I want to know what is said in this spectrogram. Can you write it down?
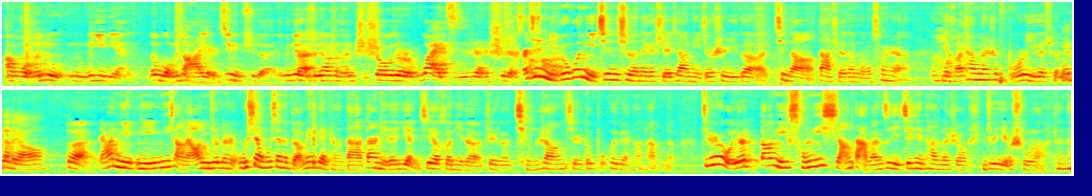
啊，我们努努力一点，那我们小孩也是进不去的，因为那种学校可能只收就是外籍人士的。而且你如果你进去了那个学校，你就是一个进到大学的农村人，你和他们是不是一个群？没得聊。对，然后你你你想聊，你就那无限无限的表面变成搭，但是你的眼界和你的这个情商其实都不会变成他们的。其实我觉得，当你从你想打扮自己接近他们的时候，你就已经输了，真的。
